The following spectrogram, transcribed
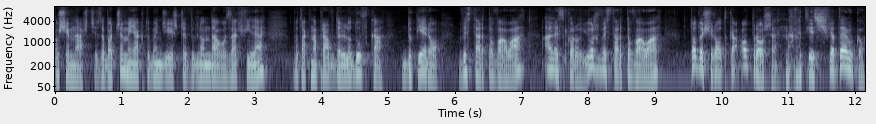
18. Zobaczymy, jak to będzie jeszcze wyglądało za chwilę, bo tak naprawdę lodówka dopiero wystartowała, ale skoro już wystartowała, to do środka, o proszę, nawet jest światełko,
